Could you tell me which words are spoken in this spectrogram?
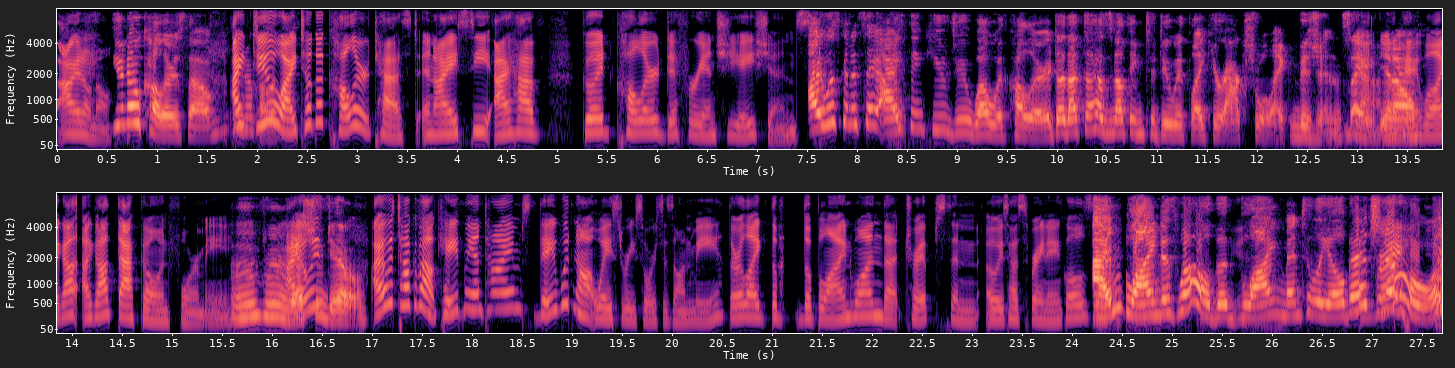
I don't know. You know colors, though. You I do. colors. I took a color test, and I see I have good color differentiations. I was gonna say I think you do well with color. It, that has nothing to do with like your actual like vision sight. Yeah, you know. Okay, well I got I got that going for me. Mm-hmm. I Yes, always- you do. I always talk about caveman times. They would not waste resources on me. They're like the the blind one that trips and always has sprained ankles. Like, I'm blind as well. The blind, mentally ill bitch. Right. No.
